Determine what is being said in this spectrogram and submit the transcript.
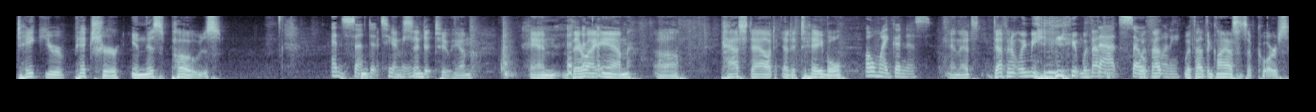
take your picture in this pose. And send it to and me. And send it to him and there I am, uh, passed out at a table. Oh my goodness! And that's definitely me. without that's the, so without, funny. Without the glasses, of course.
